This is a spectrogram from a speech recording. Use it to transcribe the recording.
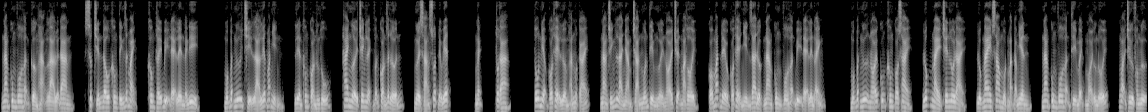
nam cung vô hận cường hạng là luyện đan, sức chiến đấu không tính rất mạnh không thấy bị đè lên đánh đi. Một bất ngữ chỉ là liếc mắt nhìn, liền không còn hứng thú, hai người tranh lệch vẫn còn rất lớn, người sáng suốt đều biết. Ngạch, tốt ta. Tô niệm có thể lường hắn một cái, nàng chính là nhàm chán muốn tìm người nói chuyện mà thôi, có mắt đều có thể nhìn ra được nam cung vô hận bị đè lên đánh. Một bất ngữ nói cũng không có sai, lúc này trên lôi đài, lục nay sao một mặt đạm nhiên, nam cung vô hận thì mệt mỏi ứng đối, ngoại trừ phòng ngự,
